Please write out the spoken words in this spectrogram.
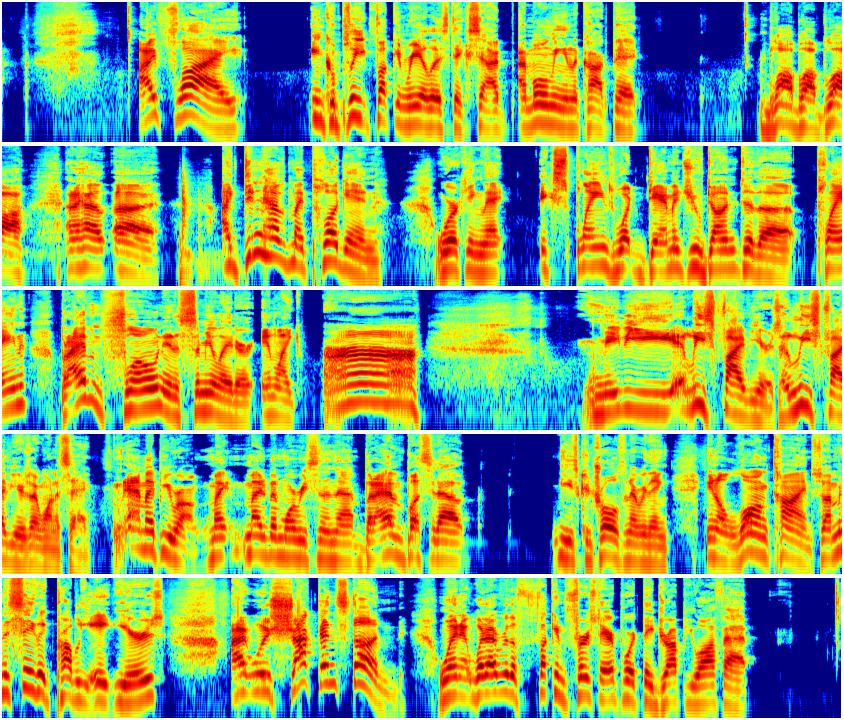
I fly in complete fucking realistic. I, I'm only in the cockpit blah blah blah. And i have uh i didn't have my plug-in working that explains what damage you've done to the plane but i haven't flown in a simulator in like uh, maybe at least five years at least five years i want to say. I might be wrong. Might might have been more recent than that but i haven't busted out these controls and everything in a long time. So I'm going to say like probably eight years. I was shocked and stunned when at whatever the fucking first airport they drop you off at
